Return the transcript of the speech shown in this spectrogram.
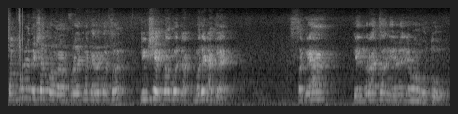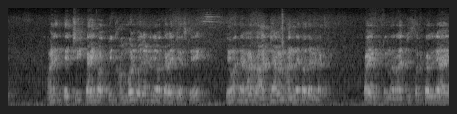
संपूर्ण देशात प्र- प्रयत्न करायचा असं तीनशे एक्कावन्नमध्ये टाकलाय. सगळ्या केंद्राचा निर्णय जेव्हा होतो आणि त्याची काही बाबतीत अंमलबजावणी जेव्हा करायची असते तेव्हा त्याला राज्याला मान्यता द्यावी लागते. काही गोष्टींना राज्य सरकार जे आहे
